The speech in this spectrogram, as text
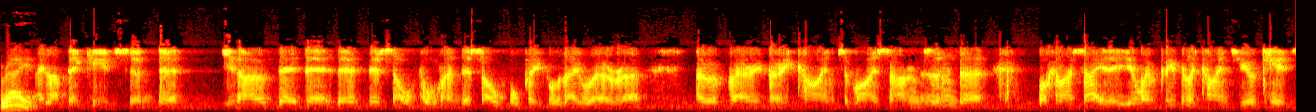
Right. They love their kids, and uh, you know they're they're they're, they're soulful, man. They're soulful people. They were uh, they were very very kind to my sons, and uh, what can I say? You know, when people are kind to your kids,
